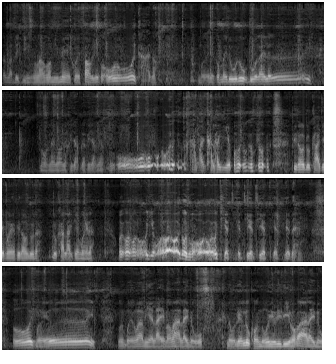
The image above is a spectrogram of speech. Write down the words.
สำหรับเด็กหญิงของเราก็มีแม่คอยเฝ้านี่ก็โอ้ยขาเนาะเหมยก็ไม่ดูลูกดูอะไรเลย นอนแล้วนอนแล้วขยับแล้วขยับแล้วโอ้ขาหลังขาหลังเหยียบโอ้ยพี่น้องดูขาเจเมยพี่น้องดูนะดูขาหลังเจเมยนะโอ้ยโอ้ยโอ้ยเหยียบโอ้ยโอ้ยโดนหัวโอ้ยโอ้ยโอ้ยเฉียดเฉียดเฉียดเฉียดเฉียดเฉียดโอ้ยเหมยเอ้ยเหมยเหมยว่ามีอะไรมาว่าอะไรหนูหนูเลี้ยงลูกของหนูอยู่ดีๆมาว่าอะไรหนู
